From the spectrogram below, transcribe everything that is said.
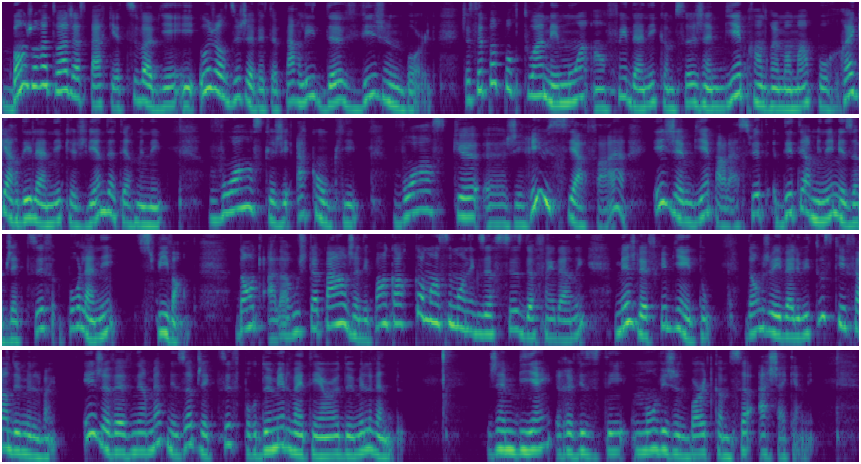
Bonjour à toi, j'espère que tu vas bien et aujourd'hui je vais te parler de Vision Board. Je ne sais pas pour toi, mais moi en fin d'année comme ça, j'aime bien prendre un moment pour regarder l'année que je viens de terminer, voir ce que j'ai accompli, voir ce que euh, j'ai réussi à faire et j'aime bien par la suite déterminer mes objectifs pour l'année suivante. Donc, à l'heure où je te parle, je n'ai pas encore commencé mon exercice de fin d'année, mais je le ferai bientôt. Donc, je vais évaluer tout ce qui est fait en 2020 et je vais venir mettre mes objectifs pour 2021-2022 j'aime bien revisiter mon vision board comme ça à chaque année.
